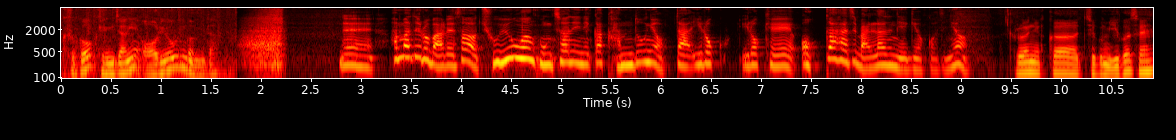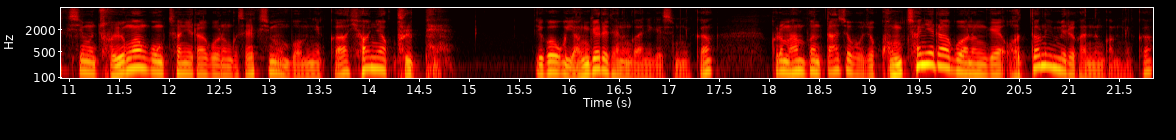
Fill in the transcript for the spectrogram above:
그거 굉장히 어려운 겁니다. 네. 한마디로 말해서 조용한 공천이니까 감동이 없다. 이렇게 억가하지 말라는 얘기였거든요. 그러니까 지금 이것의 핵심은 조용한 공천이라고 하는 것의 핵심은 뭡니까? 현역 불패. 이거하고 연결이 되는 거 아니겠습니까? 그럼 한번 따져보죠. 공천이라고 하는 게 어떤 의미를 갖는 겁니까?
